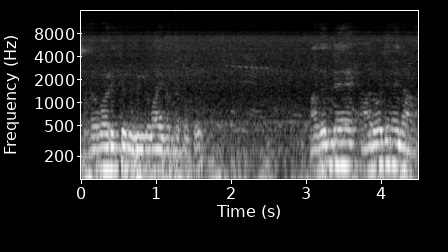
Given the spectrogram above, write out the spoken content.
സഹപാഠിക്ക് ഒരു വീടുമായി ബന്ധപ്പെട്ട്. അതിന്റെ ആലോചനയിലാണ്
